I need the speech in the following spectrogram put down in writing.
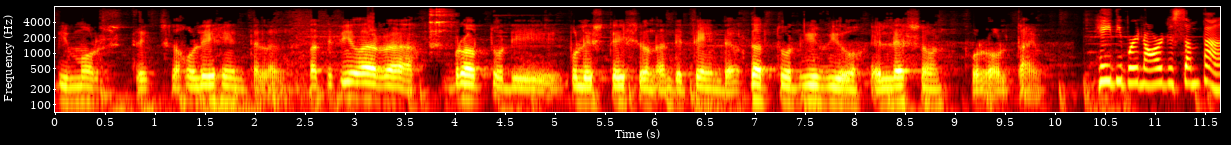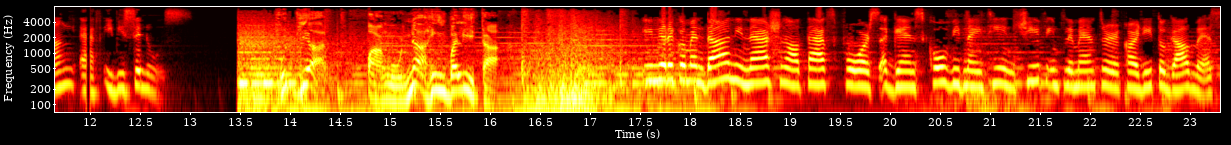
be more strict. Kahulihin talaga. But if you are uh, brought to the police station and detained there, that would give you a lesson for all time. Heidi Bernardo Sampang, FEBC News. Hudyat Pangunahing Balita. Inirekomenda ni National Task Force Against COVID-19 Chief Implementer Cardito Galvez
